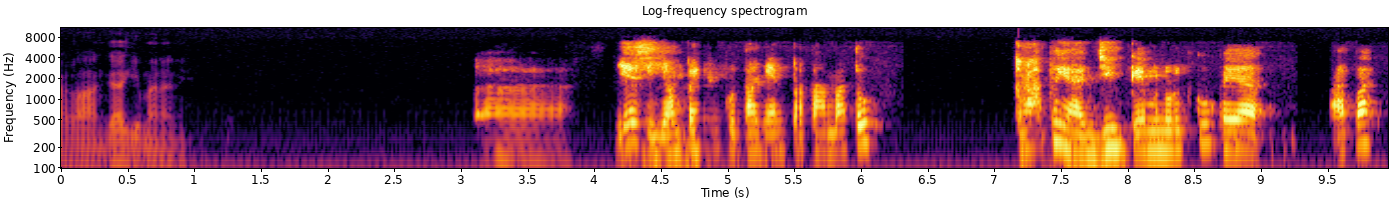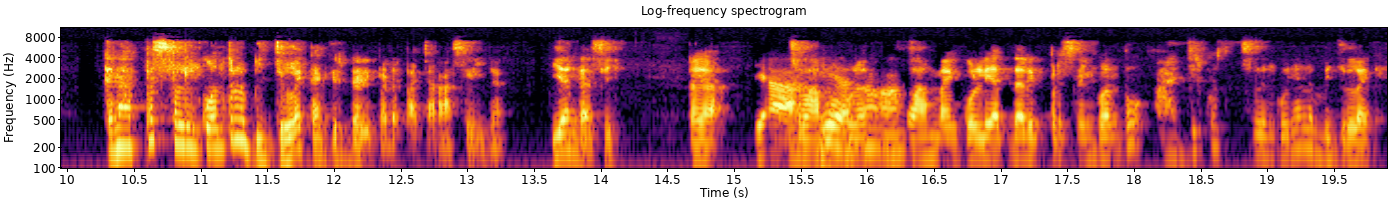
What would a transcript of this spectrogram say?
Kalau Angga gimana nih? Eh, Iya sih, yang pengen ku tanyain pertama tuh, kenapa ya anjing? Kayak menurutku kayak apa? Kenapa selingkuhan tuh lebih jelek anjir daripada pacar aslinya? Iya nggak sih? Kayak ya selama iya, kulihat, heeh. selama yang kulihat dari perselingkuhan tuh, anjir kok selingkuhnya lebih jelek.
